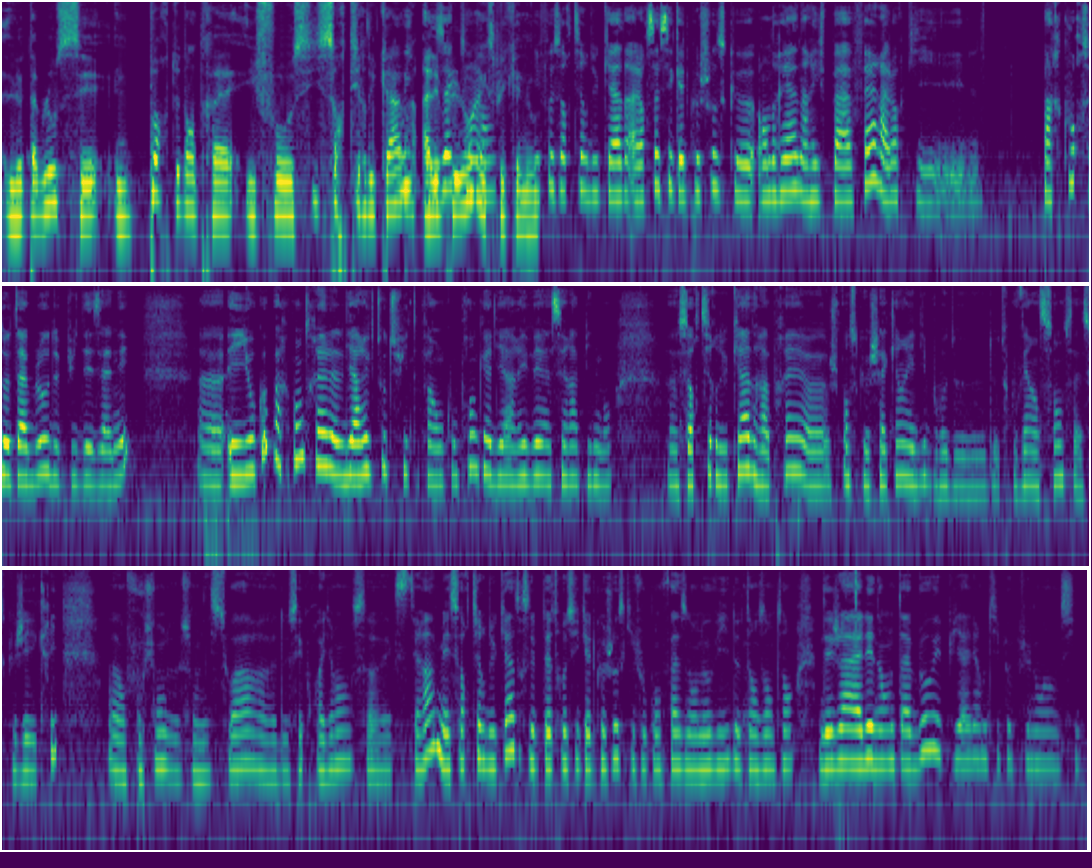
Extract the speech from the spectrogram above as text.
le tableau c'est une porte d'entrée. Il faut aussi sortir du cadre, Oui, aller plus loin. Expliquez-nous. Il faut sortir du cadre. Alors ça, c'est quelque chose que Andrea n'arrive pas à faire alors qu'il parcourt ce tableau depuis des années. Euh, et Yoko, par contre, elle, elle y arrive tout de suite. Enfin, on comprend qu'elle y est arrivée assez rapidement. Euh, sortir du cadre, après, euh, je pense que chacun est libre de, de trouver un sens à ce que j'ai écrit en fonction de son histoire, de ses croyances, etc. Mais sortir du cadre, c'est peut-être aussi quelque chose qu'il faut qu'on fasse dans nos vies de temps en temps. Déjà aller dans le tableau et puis aller un petit peu plus loin aussi.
